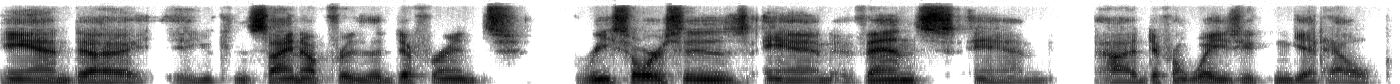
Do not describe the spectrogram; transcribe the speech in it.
And uh, you can sign up for the different resources and events and uh, different ways you can get help.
